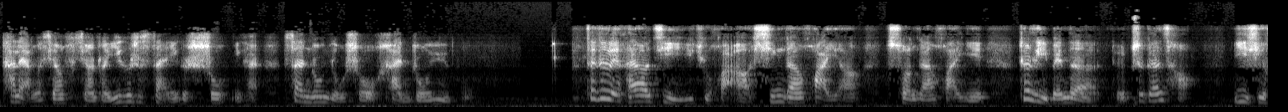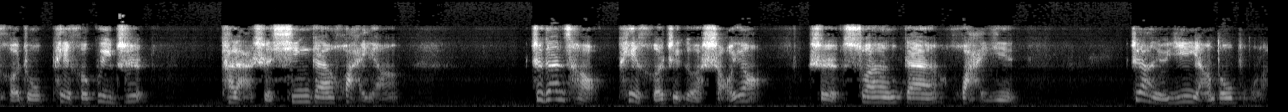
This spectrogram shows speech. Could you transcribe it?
它两个相辅相成，一个是散，一个是收。你看，散中有收，汗中欲补。在这里还要记一句话啊，心肝化阳，酸甘化阴。这里边的炙甘草益气和中，配合桂枝，它俩是心肝化阳。炙甘草配合这个芍药是酸甘化阴，这样就阴阳都补了。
